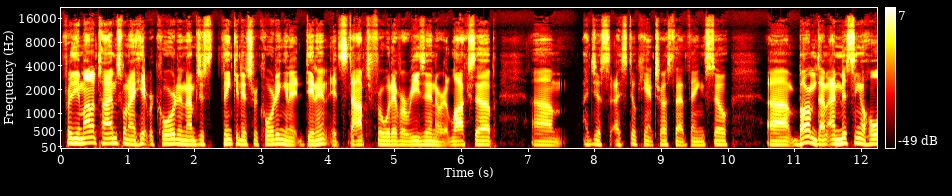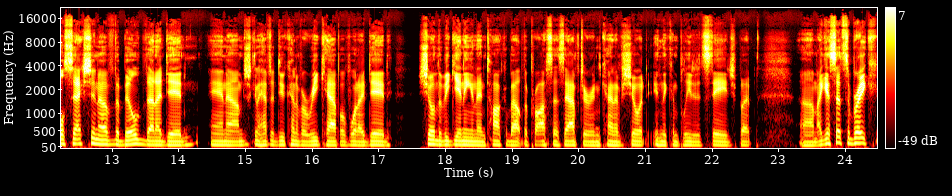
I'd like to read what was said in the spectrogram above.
for the amount of times when I hit record and I'm just thinking it's recording and it didn't, it stopped for whatever reason or it locks up um, I just I still can't trust that thing. So uh, bummed. I'm, I'm, missing a whole section of the build that I did, and uh, I'm just gonna have to do kind of a recap of what I did, show the beginning, and then talk about the process after, and kind of show it in the completed stage. But um, I guess that's a break.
